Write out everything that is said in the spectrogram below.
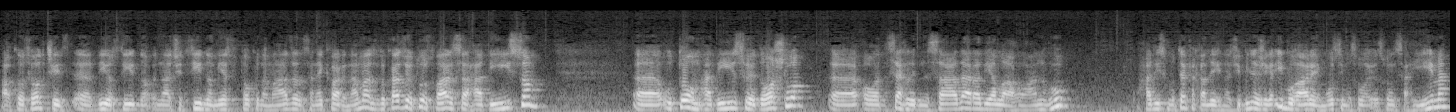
ako se otkrije e, dio stidno, znači stidno mjesto toku namaza, da se ne kvari namaz, dokazuje tu stvari sa hadisom. Uh, u tom hadisu je došlo uh, od Sehl ibn Sada, radi Allahu anhu, hadis mu tefek alih, znači bilježi ga i Buhara i Muslim u svoj, svojim sahihima,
